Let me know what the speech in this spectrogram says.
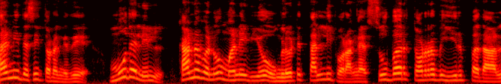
சனி திசை தொடங்குது. முதலில் கணவனோ மனைவியோ உங்களை விட்டு தள்ளி போறாங்க. சுபர் தொடர்பு இருப்பதால்.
